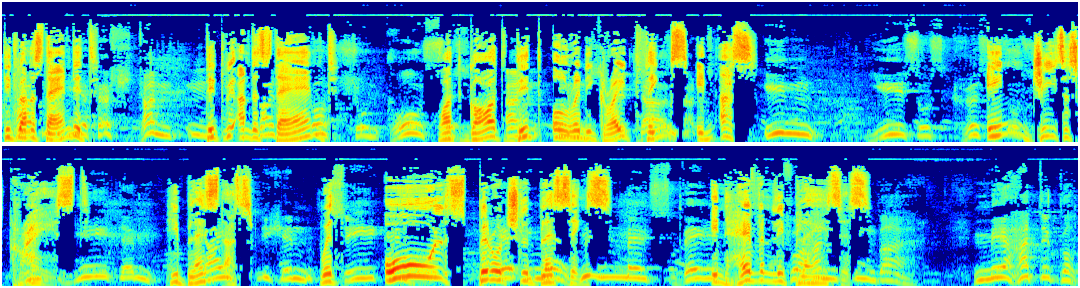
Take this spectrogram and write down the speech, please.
Did we understand it? Did we understand Gott schon Großes what God did already great things in us? In Jesus Christus In Jesus Christ, He blessed us with all spiritual blessings in heavenly places. war. Mehr hatte Gott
